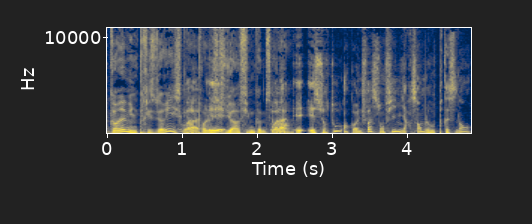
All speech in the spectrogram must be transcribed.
quand même une prise de risque hein, pour le studio un film comme ça. Voilà. Hein. Et, et, surtout, encore une fois, son film, il ressemble au précédent.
